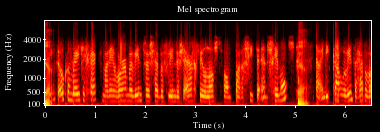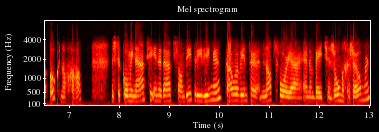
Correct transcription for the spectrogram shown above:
Ja. klinkt ook een beetje gek, maar in warme winters hebben vlinders erg veel last van parasieten en schimmels. Ja. Nou, in die koude winter hebben we ook nog gehad. Dus de combinatie inderdaad van die drie dingen, koude winter, nat voorjaar en een beetje een zonnige zomer,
